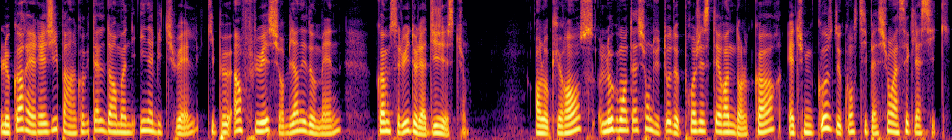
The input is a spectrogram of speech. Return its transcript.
le corps est régi par un cocktail d'hormones inhabituelles qui peut influer sur bien des domaines, comme celui de la digestion. En l'occurrence, l'augmentation du taux de progestérone dans le corps est une cause de constipation assez classique.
